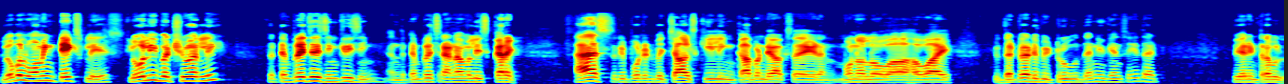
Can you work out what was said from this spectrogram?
global warming takes place slowly but surely the temperature is increasing and the temperature anomaly is correct as reported by Charles Keeling, carbon dioxide and Mauna Loa, Hawaii, if that were to be true, then you can say that we are in trouble.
